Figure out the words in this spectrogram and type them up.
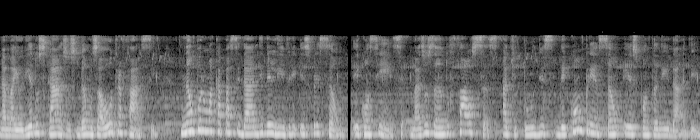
Na maioria dos casos, damos a outra face, não por uma capacidade de livre expressão e consciência, mas usando falsas atitudes de compreensão e espontaneidade.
